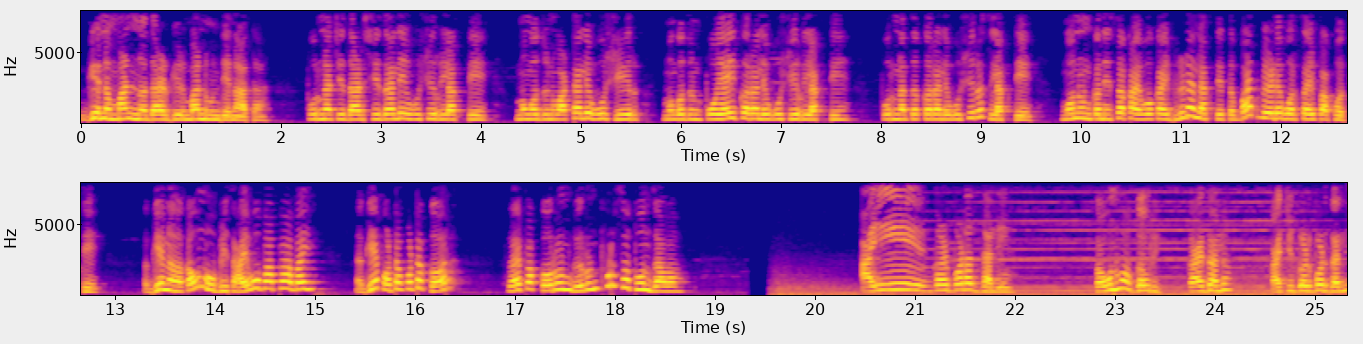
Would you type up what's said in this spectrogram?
घे ना मांडणं डाळ घे मांडून दे ना आता. पुरणाची डाळ शिजायला उशीर लागते. मग अजून वाटायला उशीर. मग अजून पोयाही करायला उशीर लागते. पुरणाचं करायला उशीरच लागते. म्हणून कधी सकाळी व काही भिडा लागते तर बात वेळेवर स्वयंपाक होते. घे ना काऊन उभीच आहे हो बापा बाई? घे पटापट कर. स्वयंपाक करून बिरून फुरसत होऊन जावा. आई गडबडच झाली. काऊन मग गौरी? काय झालं? कायची गडबड झाली?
